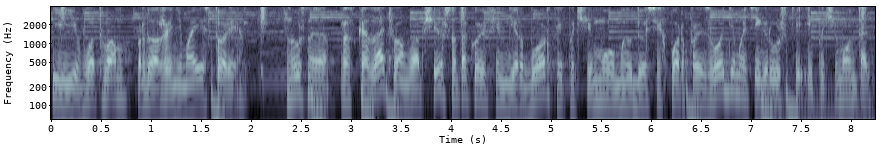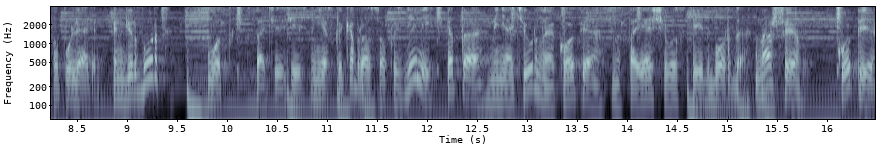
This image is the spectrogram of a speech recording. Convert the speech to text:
и вот вам продолжение моей истории. Нужно рассказать вам вообще, что такое фингерборд и почему мы до сих пор производим эти игрушки и почему он так популярен. Фингерборд, вот, кстати, здесь несколько образцов изделий, это миниатюрная копия настоящего скейтборда. Наши копии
